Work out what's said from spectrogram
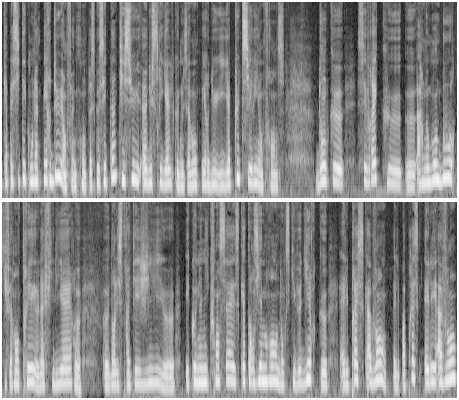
capacités qu'on a perdues, en fin de compte, parce que c'est un tissu industriel que nous avons perdu. Il n'y a plus de scierie en France. Donc, euh, c'est vrai que euh, Arnaud Montebourg, qui fait rentrer la filière euh, euh, dans les stratégies euh, économiques françaises, 14e rang, donc ce qui veut dire qu'elle est presque avant, elle n'est pas presque, elle est avant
